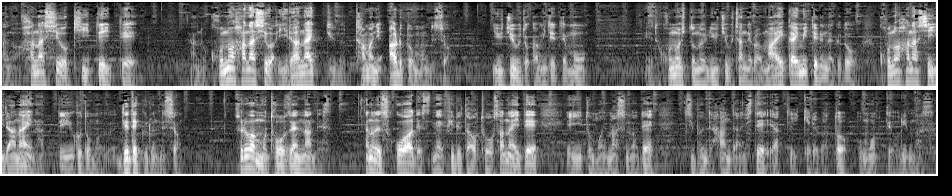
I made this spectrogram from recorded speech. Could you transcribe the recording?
あの話を聞いていてあのこの話はいらないっていうのたまにあると思うんですよ。YouTube とか見ててもえーと、この人の YouTube チャンネルは毎回見てるんだけどこの話いらないなっていうことも出てくるんですよ。それはもう当然なんです。なのでそこはですねフィルターを通さないでいいと思いますので自分で判断してやっていければと思っております。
